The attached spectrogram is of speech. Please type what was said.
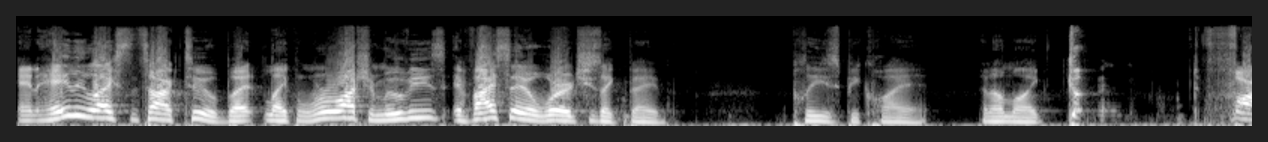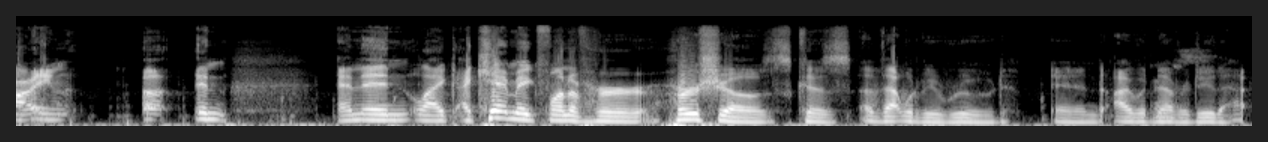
And Haley likes to talk too, but like when we're watching movies, if I say a word, she's like, "Babe, please be quiet." And I'm like, "Fine." Uh, and and then like I can't make fun of her her shows cuz that would be rude and I would never do that.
